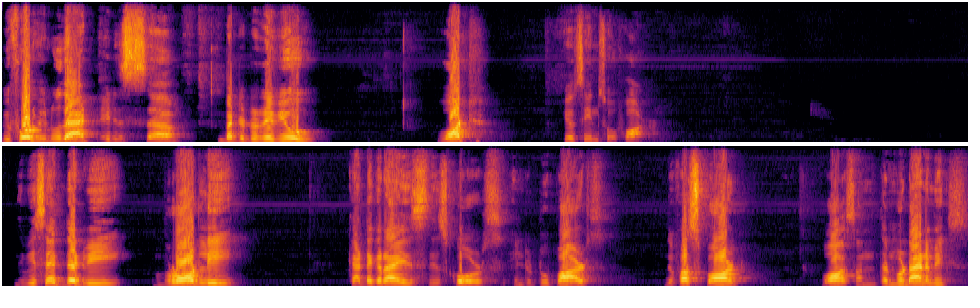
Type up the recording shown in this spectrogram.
Before we do that, it is uh, better to review what we have seen so far. We said that we broadly categorize this course into two parts. The first part was on thermodynamics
